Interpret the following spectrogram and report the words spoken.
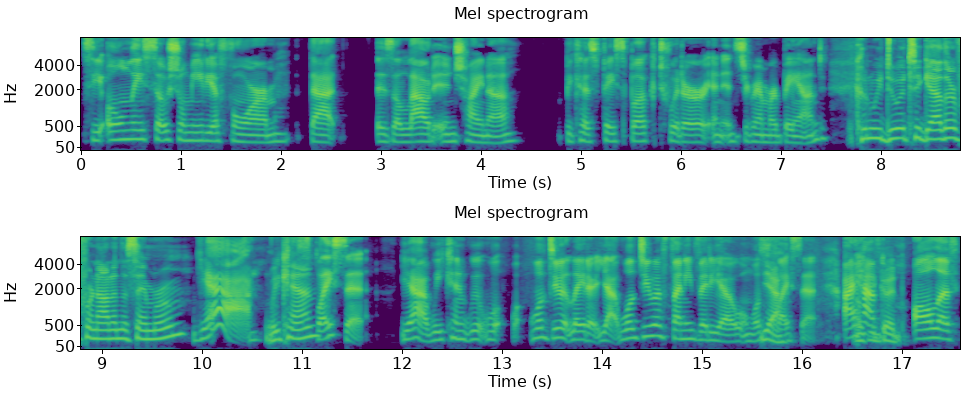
It's the only social media form that is allowed in China because Facebook, Twitter, and Instagram are banned. Can we do it together if we're not in the same room? Yeah, We can. splice it. Yeah, we can. We, we'll we'll do it later. Yeah, we'll do a funny video and we'll Yeah. splice it. I Okay, have good. all of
